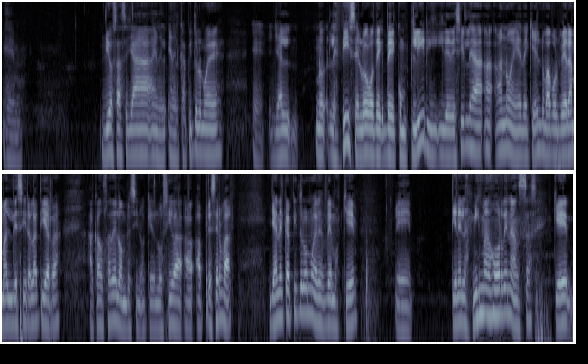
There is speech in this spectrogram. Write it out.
em, Dios hace ya en el, en el capítulo 9, eh, ya les dice luego de, cumplir y, de decirle a, Noé de que él no va a volver a maldecir a la tierra a causa del hombre, sino que los iba a, preservar. Ya en el capítulo 9 vemos que eh, tiene las mismas ordenanzas que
